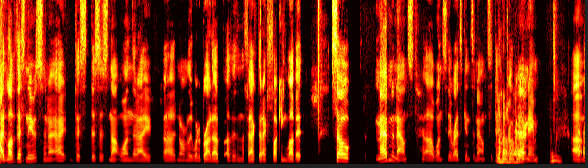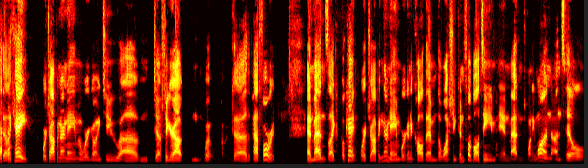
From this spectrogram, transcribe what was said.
I love this news, and I, I this this is not one that I uh, normally would have brought up, other than the fact that I fucking love it. So Madden announced uh, once the Redskins announced that they were dropping their name. Um, they're like, "Hey, we're dropping our name, and we're going to um, to figure out wh- uh, the path forward." And Madden's like, "Okay, we're dropping their name. We're going to call them the Washington Football Team in Madden 21 until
